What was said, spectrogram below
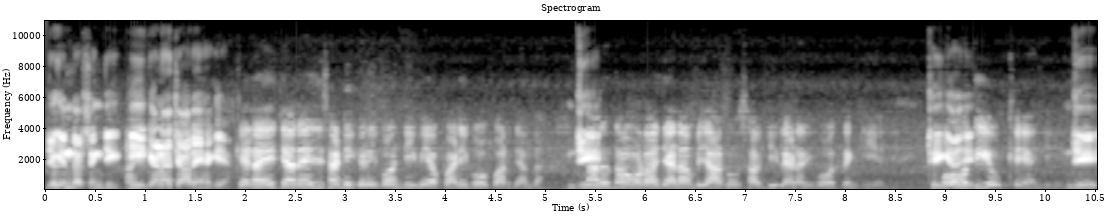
ਜੋਗਿੰਦਰ ਸਿੰਘ ਜੀ ਕੀ ਕਹਿਣਾ ਚਾਹ ਰਹੇ ਹੈਗੇ ਆ? ਕਿਹੜਾ ਇਹ ਚਾਹ ਰਹੇ ਜੀ ਸਾਡੀ ਗਲੀ ਬਹੁਤ ਨੀਵੀਂ ਆ ਪਾਣੀ ਬਹੁਤ ਭਰ ਜਾਂਦਾ। ਜੀ। ਸਾਨੂੰ ਤਾਂ ਆਉਣਾ ਜਾਣਾ ਬਾਜ਼ਾਰ ਨੂੰ ਸਬਜ਼ੀ ਲੈਣਾ ਵੀ ਬਹੁਤ ਤੰਗੀ ਹੈ ਜੀ। ਠੀਕ ਹੈ ਜੀ। ਬਹੁਤ ਹੀ ਔਖੇ ਆ ਜੀ। ਜੀ।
